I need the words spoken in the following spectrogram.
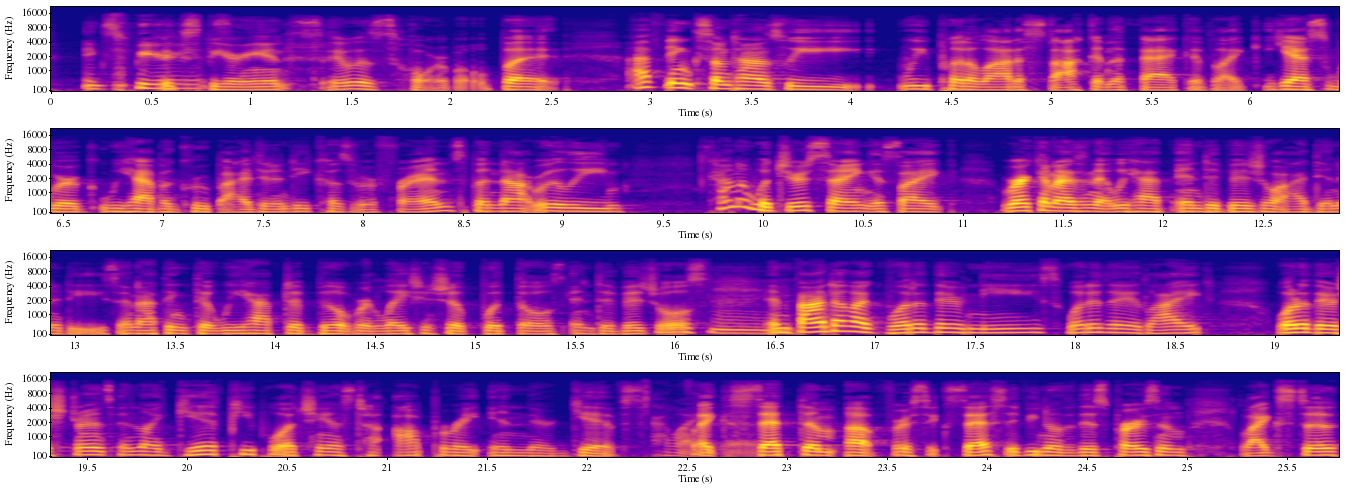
experience? experience. It was horrible, but I think sometimes we we put a lot of stock in the fact of like, yes, we're we have a group identity because we're friends, but not really. Kind of what you're saying is like recognizing that we have individual identities, and I think that we have to build relationship with those individuals Mm. and find out like what are their needs, what do they like, what are their strengths, and like give people a chance to operate in their gifts. I like that. set them up for success. If you know that this person likes to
